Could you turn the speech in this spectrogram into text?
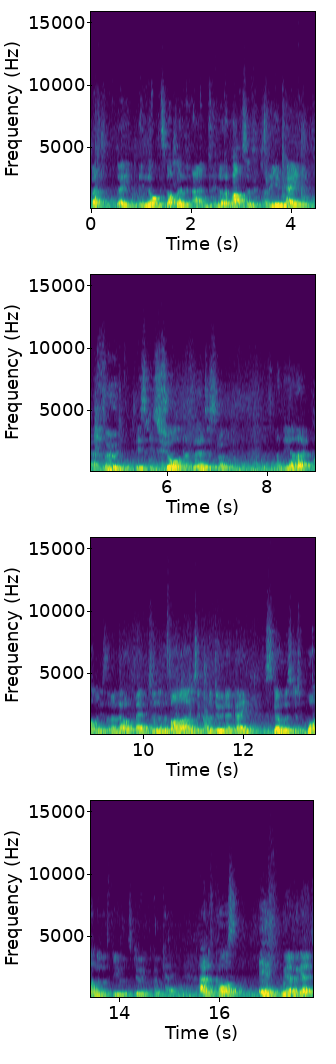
But they, in northern Scotland and in other parts of, of the UK, uh, food is, is short and birds are struggling. And the other colonies that I know of, Bempton and the Farne Islands are kind of doing okay. Skomer's just one of a few that's doing okay. And of course, if we ever get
